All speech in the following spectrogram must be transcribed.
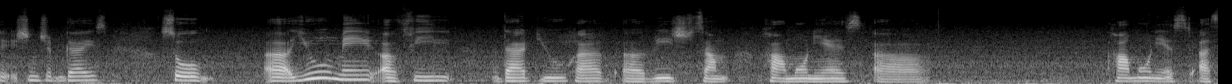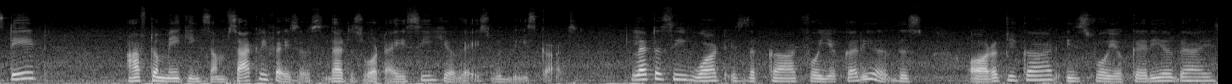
relationship guys. So uh, you may uh, feel that you have uh, reached some harmonious uh, harmonious uh, state after making some sacrifices. That is what i see here guys with these cards. Let us see what is the card for your career. This oracle card is for your career guys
